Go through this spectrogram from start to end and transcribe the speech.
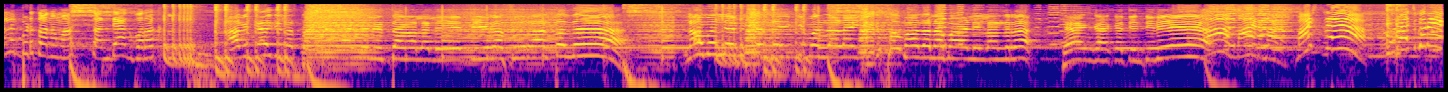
ಎಲ್ಲ ಬಿಡ್ತಾನಮ್ಮ ಸಂಧ್ಯಾಗ ಬರಕ್. ಅದಕ್ಕಾಗಿ ನಿಂತಾವಲ್ಲಲ್ಲಿ ಬೀರಸೂರ ಅಂತಂದ. ನಮ್ಮಲ್ಲಿ ಇಕ್ಕಿ ಬಂದಾಳ. ಈಗ ಸಮಾಧಾನ ಮಾಡಲಿಲ್ಲ ಅಂದ್ರ ಹೆಂಗ ಹಾಕ ತಿಂತಿದಿ? ಹಾ ಮಾಡ ಮಾಡ. ಮಾಸ್ಟ್ರ ರಾಜ್ಕುರಿ.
